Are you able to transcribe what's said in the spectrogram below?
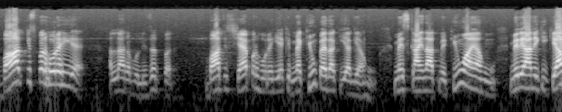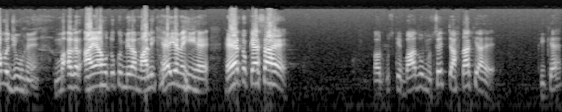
बात किस पर हो रही है? अल्लाह रबुल इज़्ज़त पर। बात इस शय पर हो रही है कि मैं क्यों पैदा किया गया हूँ? मैं इस कायनात में क्यों आया हूँ? मेरे आने की क्या वजूह है? अगर आया हूँ तो कोई मेरा मालिक है या नहीं है? है तो कैसा है? और उसके बाद वो मुझसे चाहता क्या है? ठीक है?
